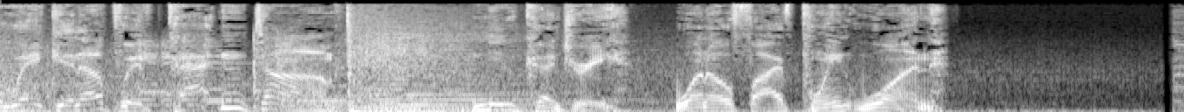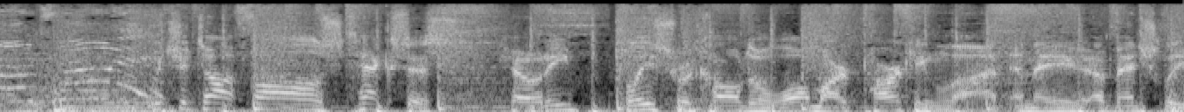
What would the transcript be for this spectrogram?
You're waking up with Pat and Tom. New Country 105.1. Wichita Falls, Texas, Cody. Police were called to a Walmart parking lot, and they eventually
